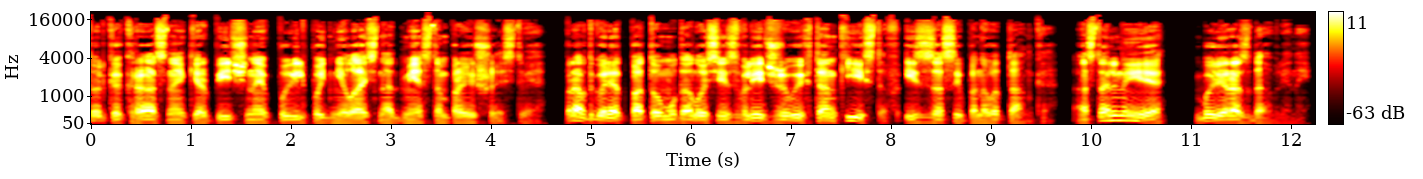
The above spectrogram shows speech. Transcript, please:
Только красная кирпичная пыль поднялась над местом происшествия. Правда, говорят, потом удалось извлечь живых танкистов из засыпанного танка. Остальные были раздавлены.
